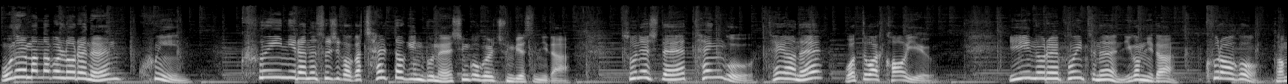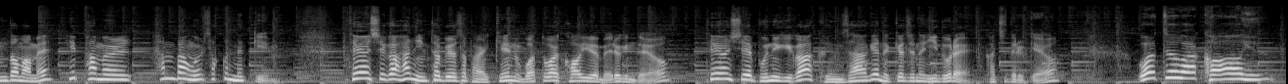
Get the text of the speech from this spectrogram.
오늘 만나볼 노래는 퀸 퀸이라는 수식어가 찰떡인 분의 신곡을 준비했습니다. 소녀시대의 탱구 태연의 What Do I Call You 이 노래의 포인트는 이겁니다. 쿨하고 덤덤함에 힙함을 한 방울 섞은 느낌. 태연 씨가 한 인터뷰에서 밝힌 What Do I Call You의 매력인데요. 태연 씨의 분위기가 근사하게 느껴지는 이 노래 같이 들을게요. What Do I Call You?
